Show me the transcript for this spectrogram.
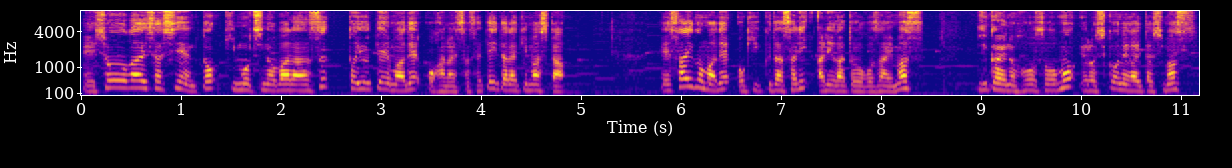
え障害者支援と気持ちのバランスというテーマでお話しさせていただきました、え最後までお聴きくださりありがとうございます。次回の放送もよろしくお願いいたします、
